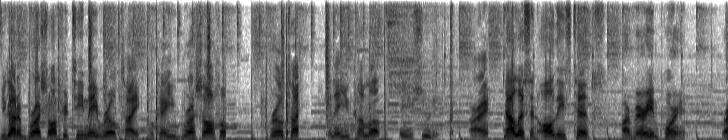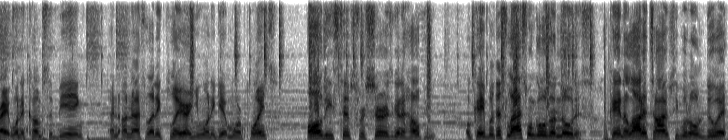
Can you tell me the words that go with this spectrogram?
you gotta brush off your teammate real tight, okay? You brush off him real tight, and then you come up and you shoot it, all right? Now listen, all these tips are very important, right? When it comes to being an unathletic player and you wanna get more points, all these tips for sure is gonna help you okay? But this last one goes unnoticed, okay? And a lot of times people don't do it.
